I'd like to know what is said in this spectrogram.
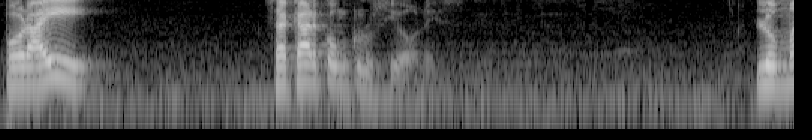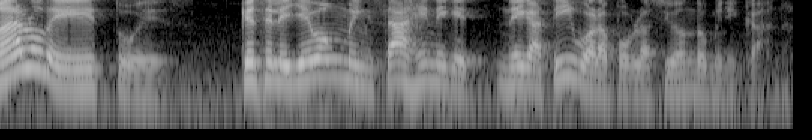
por ahí sacar conclusiones. Lo malo de esto es que se le lleva un mensaje negativo a la población dominicana.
